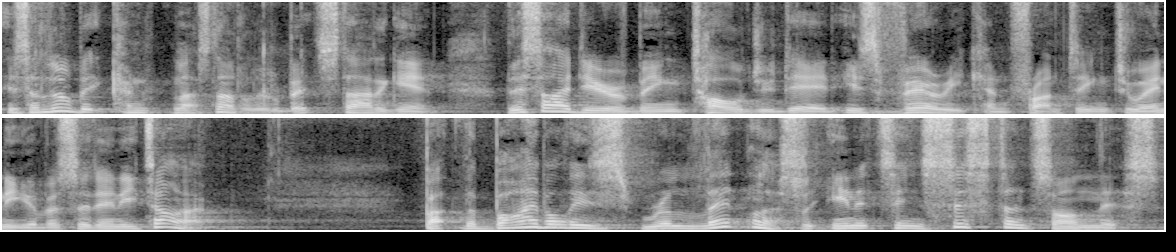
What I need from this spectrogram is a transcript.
is a little bit, con- no, it's not a little bit, start again. This idea of being told you're dead is very confronting to any of us at any time. But the Bible is relentless in its insistence on this.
